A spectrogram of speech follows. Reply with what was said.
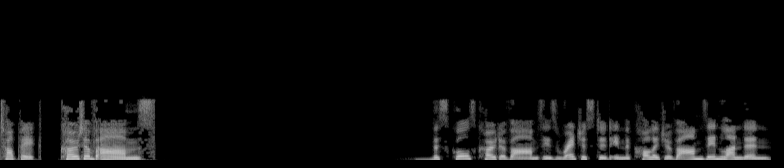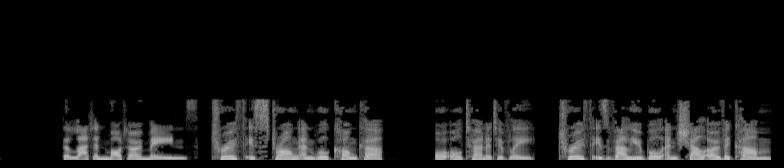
Topic: Coat of arms. The school's coat of arms is registered in the College of Arms in London. The Latin motto means, "...truth is strong and will conquer", or alternatively, "...truth is valuable and shall overcome".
